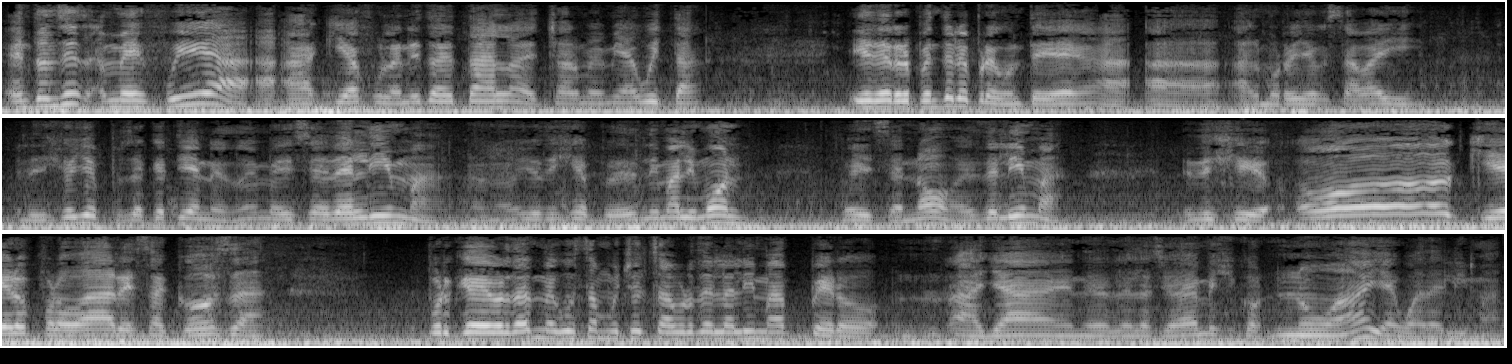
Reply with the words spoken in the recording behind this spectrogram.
Entonces me fui a, aquí a fulanita de tal a echarme mi agüita y de repente le pregunté a- al morrillo que estaba ahí. Le dije, oye, pues ¿de qué tienes? ¿no? Y me dice, de Lima. ¿no? Yo dije, pues es Lima Limón. Me dice, no, es de Lima. Y dije, oh, quiero probar esa cosa. porque de verdad me gusta mucho el sabor de la lima, pero allá en, el- en la Ciudad de México no hay agua de lima.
